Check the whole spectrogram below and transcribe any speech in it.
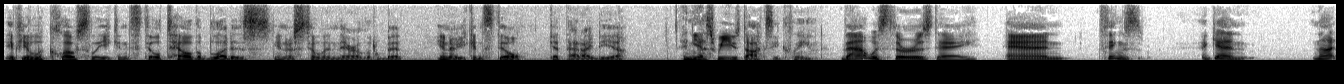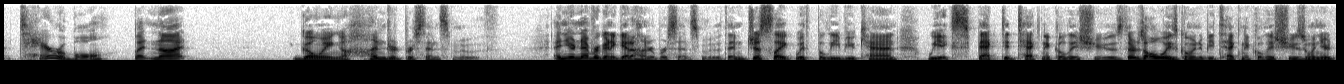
if you look closely, you can still tell the blood is, you know, still in there a little bit. You know, you can still get that idea. And yes, we used OxiClean. That was Thursday, and things, again, not terrible, but not going 100% smooth. And you're never going to get 100% smooth. And just like with Believe You Can, we expected technical issues. There's always going to be technical issues when you're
